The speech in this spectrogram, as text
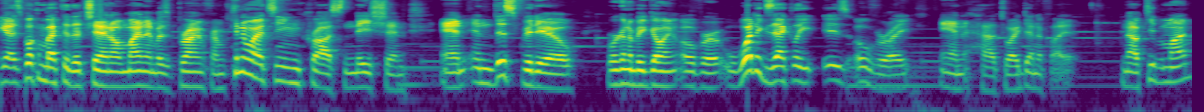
guys, welcome back to the channel. My name is Brian from Kingdom Hearts Cross Nation, and in this video, we're going to be going over what exactly is Overwrite and how to identify it. Now keep in mind,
